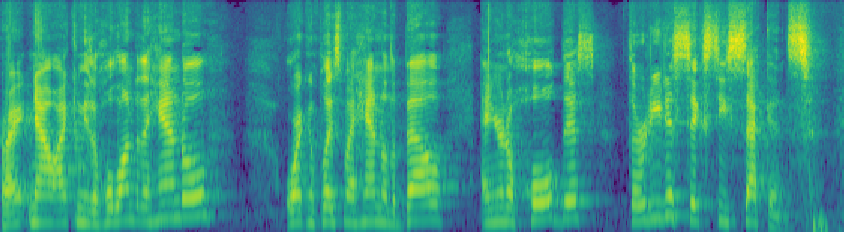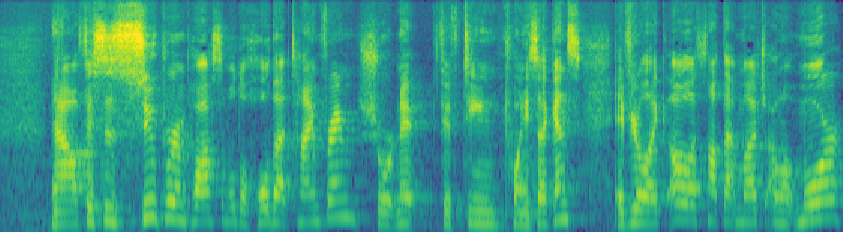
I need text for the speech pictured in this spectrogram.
right? Now I can either hold onto the handle or I can place my hand on the bell and you're gonna hold this 30 to 60 seconds. Now, if this is super impossible to hold that time frame, shorten it 15, 20 seconds. If you're like, oh, that's not that much, I want more,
